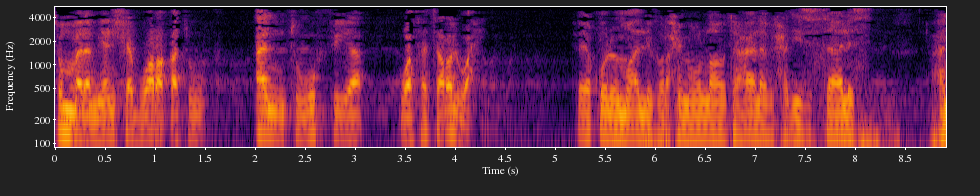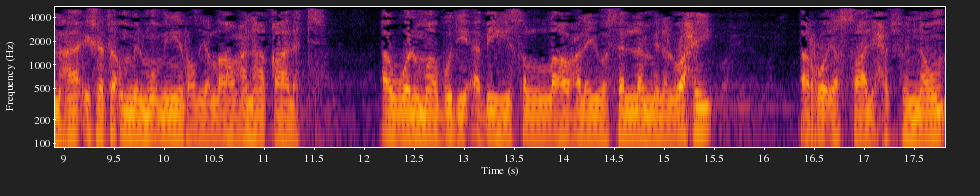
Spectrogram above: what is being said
ثم لم ينشب ورقة أن توفي وفتر الوحي. فيقول المؤلف رحمه الله تعالى في الحديث الثالث عن عائشة أم المؤمنين رضي الله عنها قالت أول ما بدأ به صلى الله عليه وسلم من الوحي الرؤيا الصالحة في النوم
